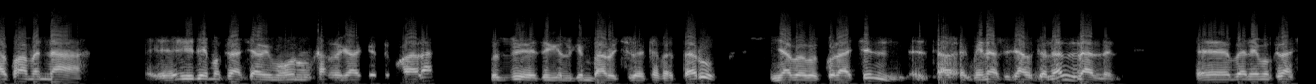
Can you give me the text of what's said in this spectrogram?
አቋምና ይህ ዴሞክራሲያዊ መሆኑን ካረጋገጥ በኋላ ብዙ የትግል ግንባሮች ስለተፈጠሩ እኛ በበኩላችን ታላቅ ሚና ተጫውተናል እንላለን። በዴሞክራሲ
